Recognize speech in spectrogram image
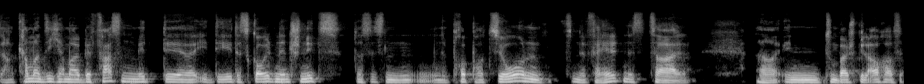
da kann man sich ja mal befassen mit der Idee des goldenen Schnitts. Das ist eine Proportion, eine Verhältniszahl äh, in zum Beispiel auch auf,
